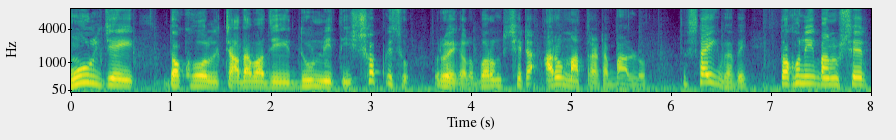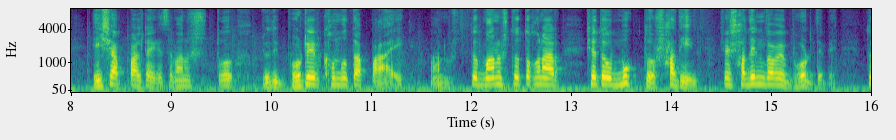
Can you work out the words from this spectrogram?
মূল যেই দখল, চাঁদাবাজি, দুর্নীতি সব কিছু রয়ে গেল, বরং সেটা আরও মাত্রাটা বাড়লো। তো স্বাভাবিকভাবে তখনই মানুষের হিসাব পাল্টে গেছে। মানুষ তো যদি ভোটের ক্ষমতা পায় মানুষ। তো মানুষ তো তখন আর, সে তো মুক্ত, স্বাধীন। সে স্বাধীনভাবে ভোট দেবে। তো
